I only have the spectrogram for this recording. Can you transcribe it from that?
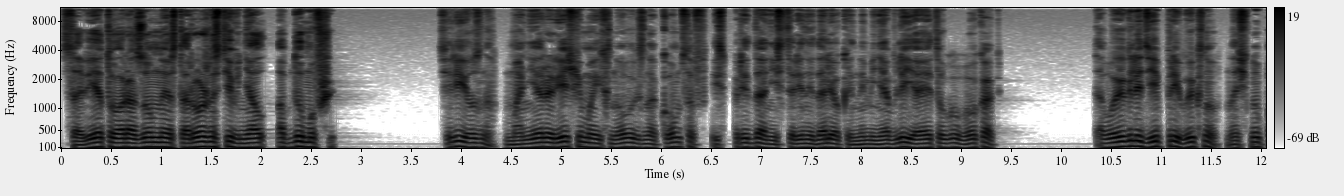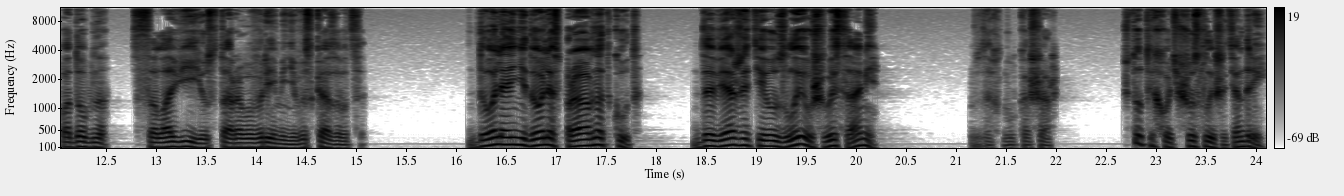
Совету о разумной осторожности внял, обдумавший. Серьезно, манера речи моих новых знакомцев из преданий старины далекой на меня влияет ого-го как. Того и гляди, привыкну, начну подобно соловию старого времени высказываться. Доля и недоля справно ткут. Да вяжете узлы уж вы сами. Вздохнул кошар. Что ты хочешь услышать, Андрей?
